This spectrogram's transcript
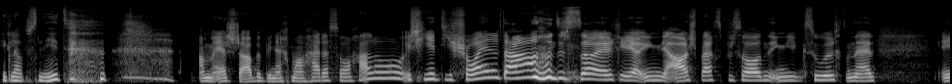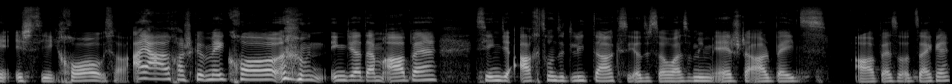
ich glaube es nicht. Am ersten Abend bin ich mal her so, hallo, ist hier die Joel da? Oder so. Ich habe eine Ansprechperson irgendwie gesucht und er ist sie gekommen und so, ah ja, kannst du mitkommen. Und irgendwie an diesem Abend waren irgendwie 800 Leute da oder so, also meinem ersten Arbeitsabend sozusagen.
